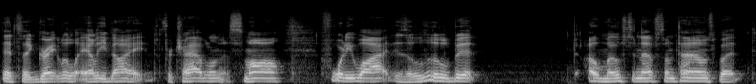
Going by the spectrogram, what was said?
that's a great little led light for traveling. It's small 40 watt is a little bit almost enough sometimes but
